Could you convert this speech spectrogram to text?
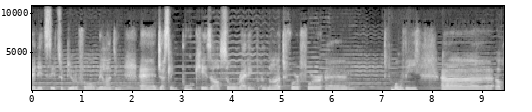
And it's it's a beautiful melody. Uh, Jocelyn Pook is also writing a lot for for um, movie. Uh, oh,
